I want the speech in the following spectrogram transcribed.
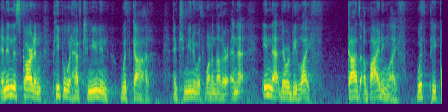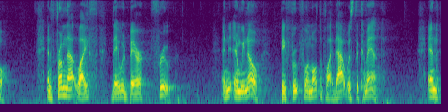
And in this garden, people would have communion with God and communion with one another. And that in that there would be life, God's abiding life with people. And from that life, they would bear fruit. And, and we know, be fruitful and multiply. That was the command. And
